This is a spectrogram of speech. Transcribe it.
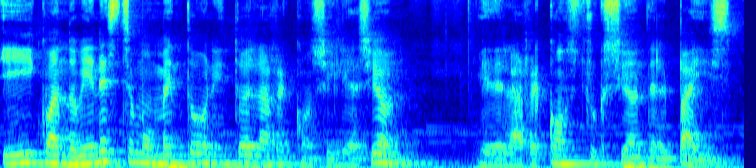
Y cuando viene este momento bonito de la reconciliación y de la reconstrucción del país,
